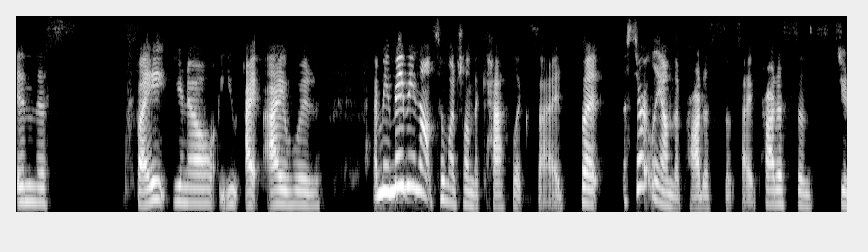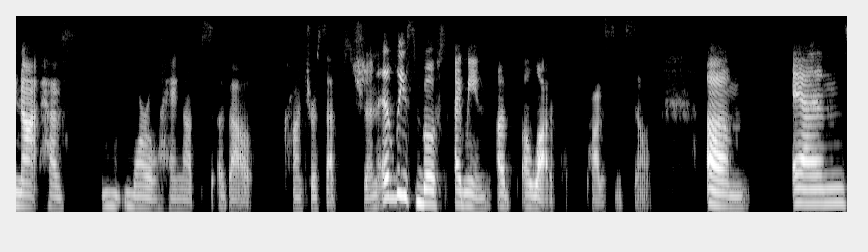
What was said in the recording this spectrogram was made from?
in this fight, you know, you, I, I would, I mean, maybe not so much on the Catholic side, but certainly on the Protestant side. Protestants do not have moral hangups about contraception. At least most, I mean, a, a lot of Protestants don't. Um, and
